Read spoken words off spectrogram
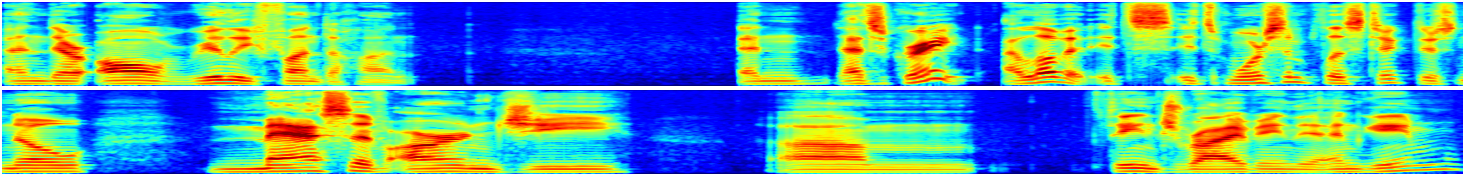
and they're all really fun to hunt. And that's great. I love it. It's it's more simplistic. There's no massive RNG um, thing driving the end game.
